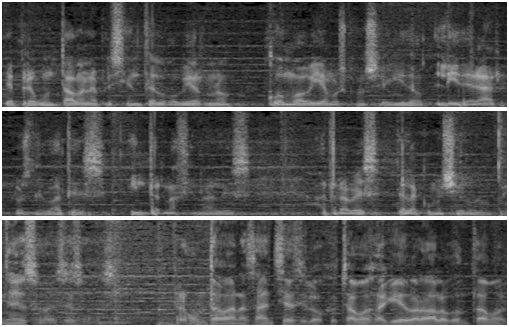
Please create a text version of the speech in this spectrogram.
le preguntaban al presidente del gobierno cómo habíamos conseguido liderar los debates internacionales a través de la Comisión Europea. Eso es, eso es. Preguntaban a Sánchez, y lo escuchamos aquí, de verdad, lo contamos.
